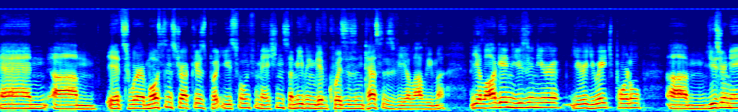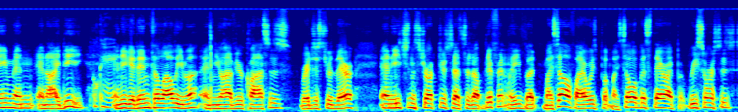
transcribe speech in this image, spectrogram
and um, it's where most instructors put useful information. Some even give quizzes and tests via Laulima. But you log in using your, your UH portal um, username and, and ID, Okay. and you get into Laulima, and you'll have your classes registered there. And each instructor sets it up differently, but myself, I always put my syllabus there. I put resources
